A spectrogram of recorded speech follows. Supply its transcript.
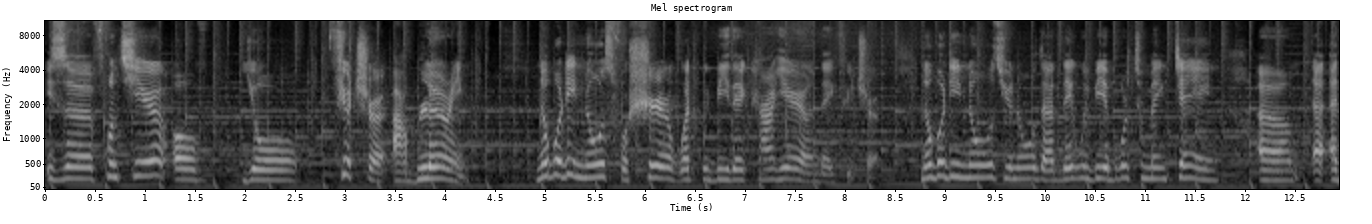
Is the frontier of your future are blurring. Nobody knows for sure what will be their career and their future. Nobody knows, you know, that they will be able to maintain um, a,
